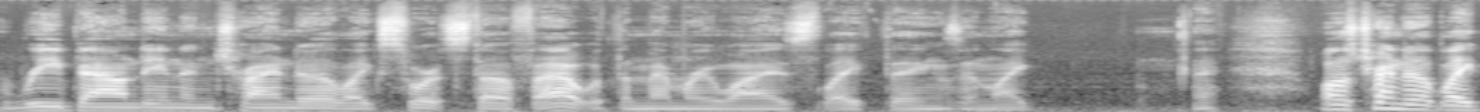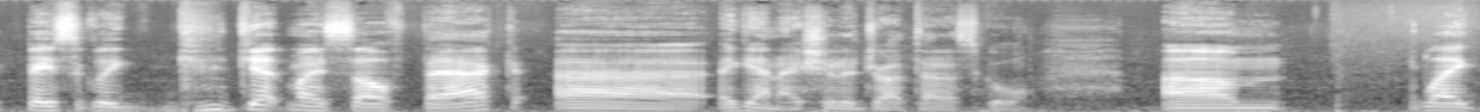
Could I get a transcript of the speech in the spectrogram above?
rebounding and trying to like sort stuff out with the memory wise like things and like. eh, While I was trying to like basically get myself back, uh, again I should have dropped out of school. Um, like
